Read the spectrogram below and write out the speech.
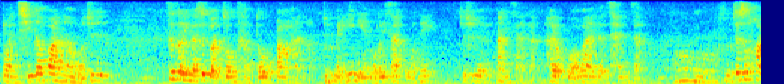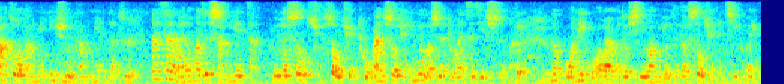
短期的话呢，我就是这个应该是短中长都包含了，就每一年我会在国内就是办展览，还有国外的参展。哦，是，这是画作方面、艺术方面的。是。那再来的话就是商业展，比如说授权、授权图案授权，因为我是图案设计师嘛。对。那国内国外我都希望有这个授权的机会。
